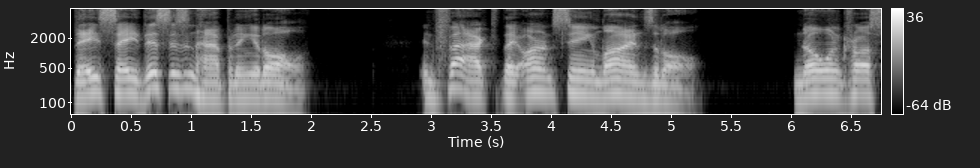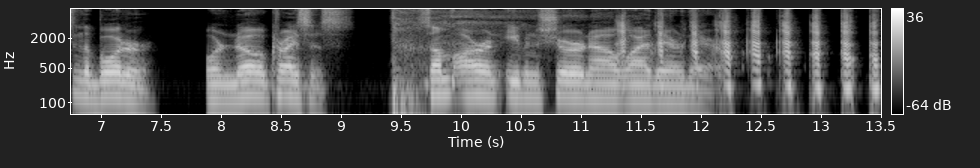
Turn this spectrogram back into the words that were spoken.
They say this isn't happening at all. In fact, they aren't seeing lines at all. No one crossing the border or no crisis. Some aren't even sure now why they're there.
